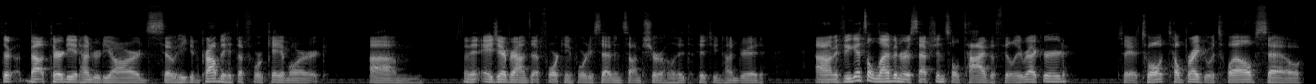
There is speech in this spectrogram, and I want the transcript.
th- about 3800 yards, so he can probably hit the 4K mark. Um, and then AJ Brown's at 1447, so I'm sure he'll hit the 1500. Um, if he gets 11 receptions, he'll tie the Philly record. So yeah, 12. He'll break it with 12. So,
